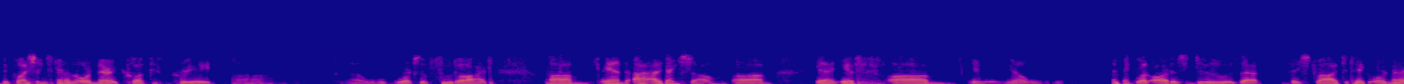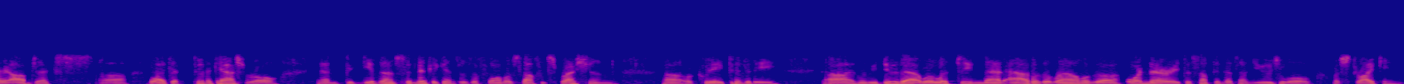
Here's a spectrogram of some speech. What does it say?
the question is, can an ordinary cook create uh, works of food art? Um, and I, I think so. If um, you know, I think what artists do is that they strive to take ordinary objects uh, like a tuna casserole and to give them significance as a form of self-expression uh, or creativity. Uh, and when we do that, we're lifting that out of the realm of the ordinary to something that's unusual or striking.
